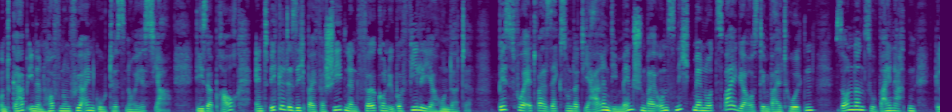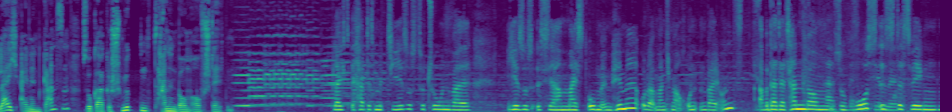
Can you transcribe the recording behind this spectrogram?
und gab ihnen Hoffnung für ein gutes neues Jahr. Dieser Brauch entwickelte sich bei verschiedenen Völkern über viele Jahrhunderte bis vor etwa 600 Jahren die Menschen bei uns nicht mehr nur Zweige aus dem Wald holten, sondern zu Weihnachten gleich einen ganzen, sogar geschmückten Tannenbaum aufstellten. Vielleicht hat es mit Jesus zu tun, weil Jesus ist ja meist oben im Himmel oder manchmal auch unten bei uns. Aber da der Tannenbaum so groß ist, deswegen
